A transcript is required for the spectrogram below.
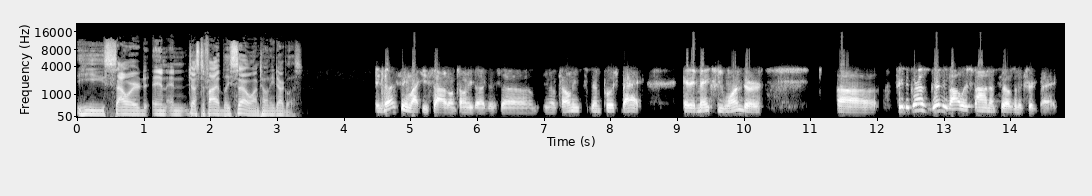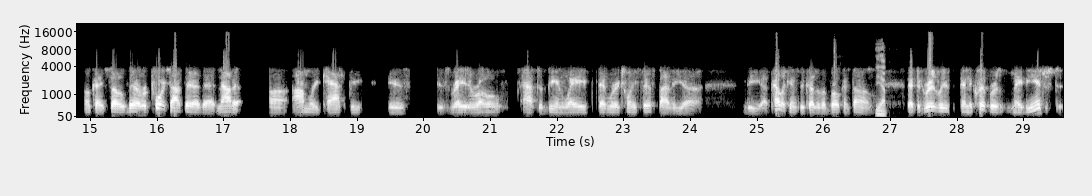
he soured and, and justifiably so on Toney Douglas. It does seem like he soured on Toney Douglas. Uh, you know, Toney's been pushed back, and it makes you wonder. Uh, see, the girls, Grizzlies always find themselves in a trick bag. Okay, so there are reports out there that now that uh, Omri Caspi is is ready to roll after being waived February 25th by the uh, the uh, Pelicans because of a broken thumb. Yep. That the Grizzlies and the Clippers may be interested.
